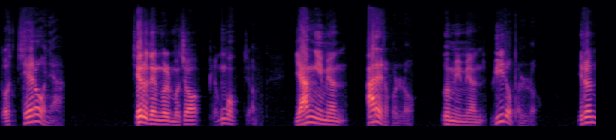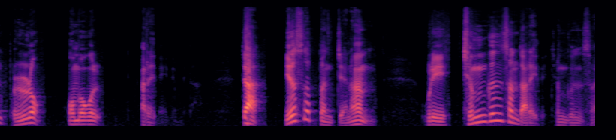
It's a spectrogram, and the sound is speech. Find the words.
또 제로냐. 제로 된걸 뭐죠? 변곡점. 양이면 아래로 볼록, 음이면 위로 볼록. 이런 볼록 오목을 알아야 됩니다. 자, 여섯 번째는 우리 정근선도 알아야 돼요. 정근선.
